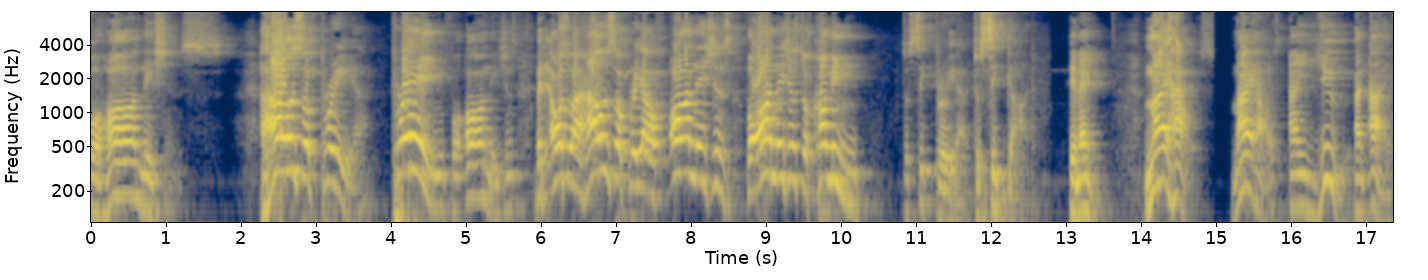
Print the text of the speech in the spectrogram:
for all nations. A house of prayer, praying for all nations, but also a house of prayer of all nations, for all nations to come in to seek prayer, to seek God. Amen. My house, my house, and you and I,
